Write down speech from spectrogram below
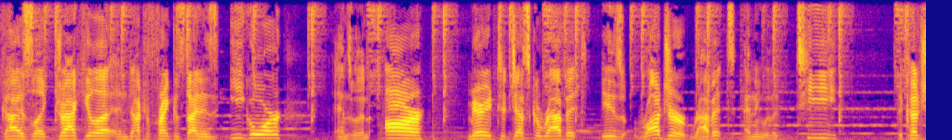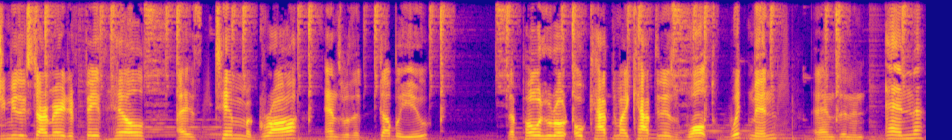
guys like Dracula and Dr. Frankenstein, is Igor, ends with an R. Married to Jessica Rabbit is Roger Rabbit, ending with a T. The country music star married to Faith Hill is Tim McGraw, ends with a W. The poet who wrote Oh Captain, My Captain is Walt Whitman, that ends in an N.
